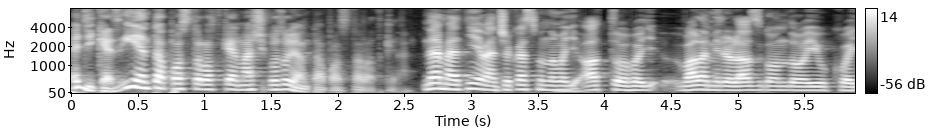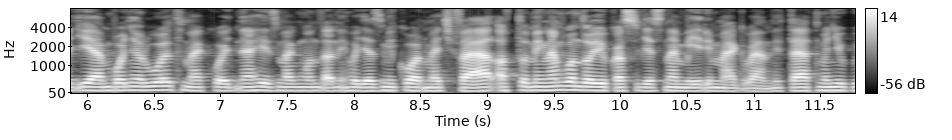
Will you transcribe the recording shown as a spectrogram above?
Egyikhez ilyen tapasztalat kell, másikhoz olyan tapasztalat kell. Nem, hát nyilván csak azt mondom, hogy attól, hogy valamiről azt gondoljuk, hogy ilyen bonyolult, meg hogy nehéz megmondani, hogy ez mikor megy fel, attól még nem gondoljuk azt, hogy ezt nem éri megvenni. Tehát mondjuk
